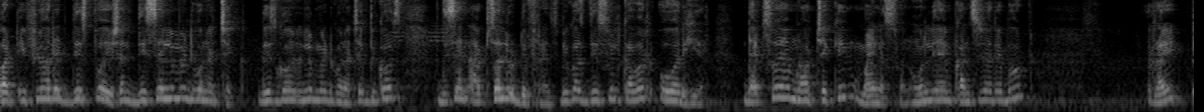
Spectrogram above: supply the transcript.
but if you are at this position this element gonna check this element gonna check because this is an absolute difference because this will cover over here. That's why i'm not checking minus 1 only i'm consider about right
